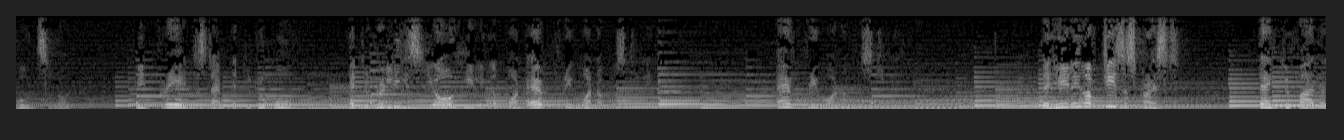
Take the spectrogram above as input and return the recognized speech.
wounds, Lord. We pray at this time that you remove, that you release your healing upon every one of us today. Every one of us today. The healing of Jesus Christ. Thank you, Father.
